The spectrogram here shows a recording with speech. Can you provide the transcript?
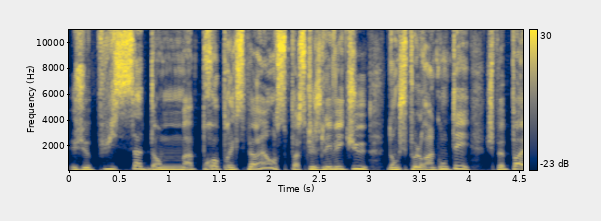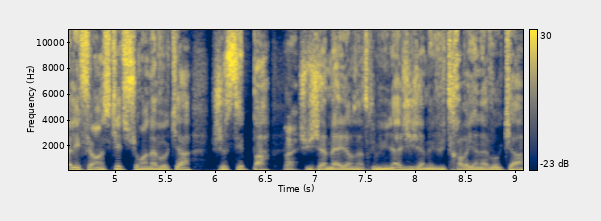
je puise ça dans ma propre expérience parce que je l'ai vécu. Donc je peux le raconter. Je peux pas aller faire un sketch sur un avocat. Je sais pas. Ouais. Je suis jamais allé dans un tribunal, j'ai jamais vu travailler un avocat,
